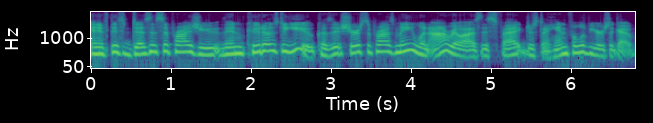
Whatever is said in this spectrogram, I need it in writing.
And if this doesn't surprise you, then kudos to you, because it sure surprised me when I realized this fact just a handful of years ago.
